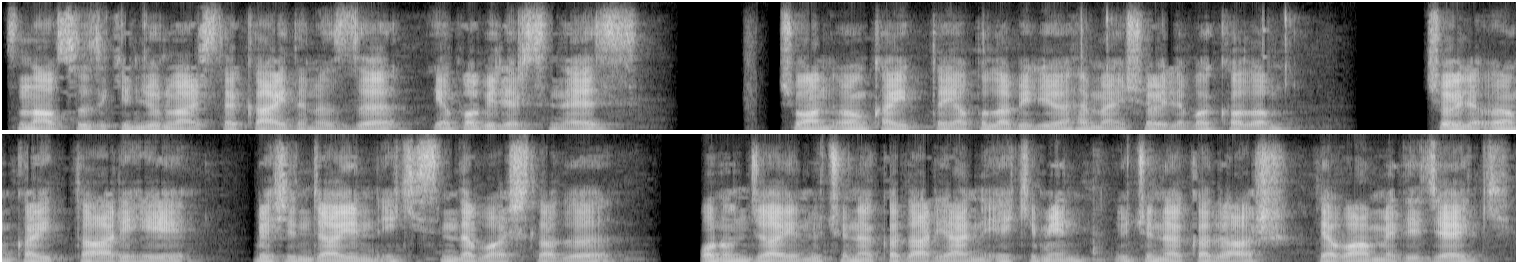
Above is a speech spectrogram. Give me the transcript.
sınavsız ikinci üniversite kaydınızı yapabilirsiniz. Şu an ön kayıt da yapılabiliyor. Hemen şöyle bakalım. Şöyle ön kayıt tarihi 5. ayın ikisinde başladı. 10. ayın 3'üne kadar yani Ekim'in 3'üne kadar devam edecek.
